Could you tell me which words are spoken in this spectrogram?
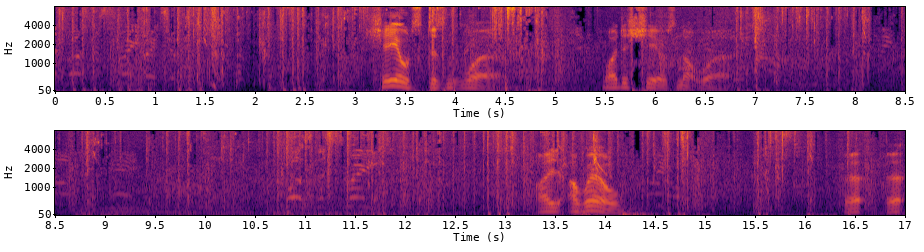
across the street, Shields doesn't work. Why does shields not work? I I will. Uh uh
